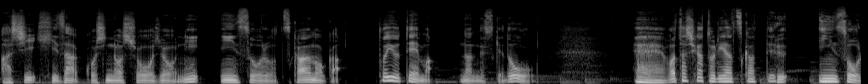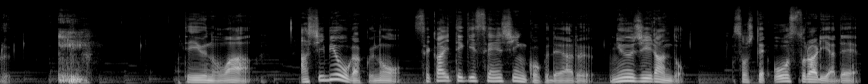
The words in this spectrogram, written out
足膝腰の症状にインソールを使うのかというテーマなんですけど、えー、私が取り扱ってるインソール っていうのは足病学の世界的先進国であるニュージーランドそしてオーストラリアで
